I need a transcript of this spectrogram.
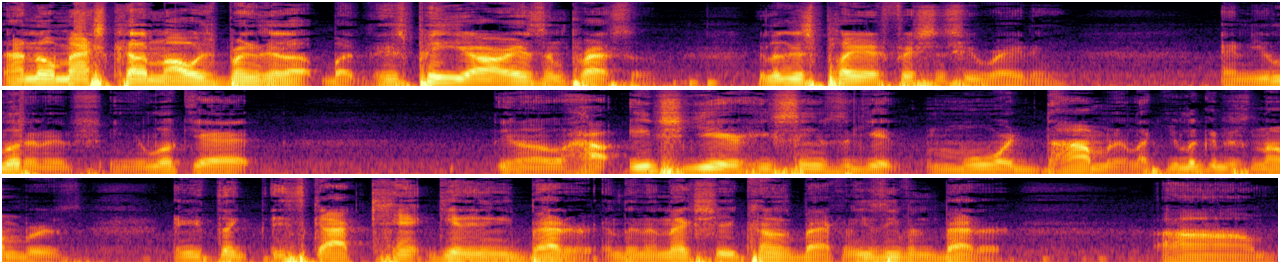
I know Max Kellerman always brings it up, but his PR is impressive. You look at his player efficiency rating, and you look at it, and you look at, you know, how each year he seems to get more dominant. Like you look at his numbers, and you think this guy can't get any better, and then the next year he comes back and he's even better. Um,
